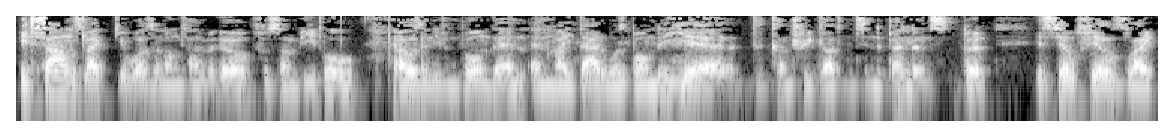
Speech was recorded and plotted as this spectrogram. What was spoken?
it sounds like it was a long time ago for some people. I wasn't even born then, and my dad was born the year the country got its independence, but it still feels like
